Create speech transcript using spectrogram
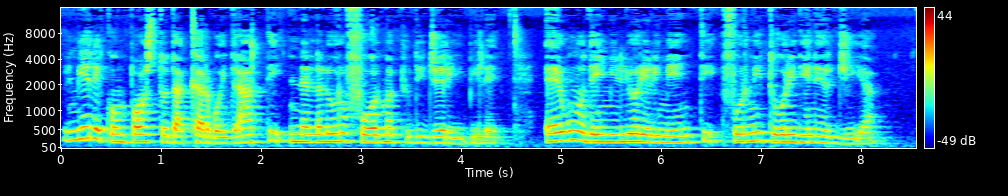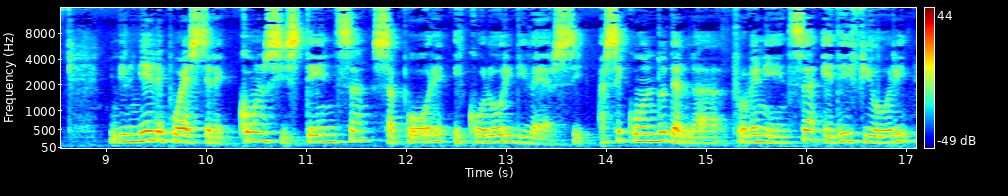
Il miele è composto da carboidrati nella loro forma più digeribile. È uno dei migliori alimenti fornitori di energia il miele può essere consistenza, sapore e colori diversi a secondo della provenienza e dei fiori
